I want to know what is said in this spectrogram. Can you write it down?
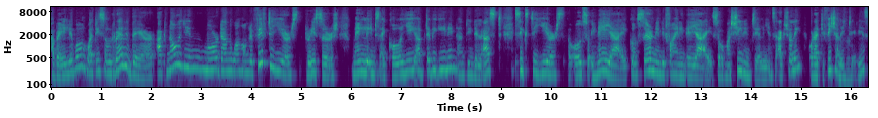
available, what is already there, acknowledging more than 150 years research, mainly in psychology at the beginning and in the last 60 years also in AI concerning defining AI, so machine intelligence actually, or artificial mm-hmm. intelligence,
